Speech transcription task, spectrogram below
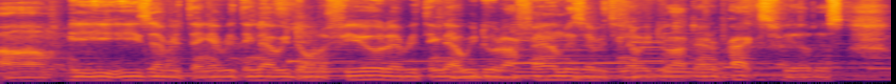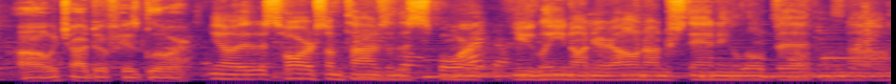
um, he, He's everything. Everything that we do on the field, everything that we do with our families, everything that we do out there in the practice field is uh, we try to do it for His glory. You know, it's hard sometimes in this sport. You lean on your own understanding a little bit, and uh,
